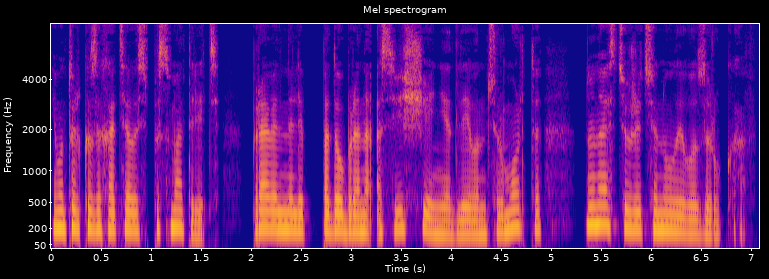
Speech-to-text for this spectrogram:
Ему только захотелось посмотреть, правильно ли подобрано освещение для его натюрморта, но Настя уже тянула его за рукав.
